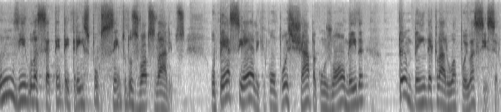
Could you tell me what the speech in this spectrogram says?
1,73% dos votos válidos. O PSL, que compôs chapa com João Almeida, também declarou apoio a Cícero.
